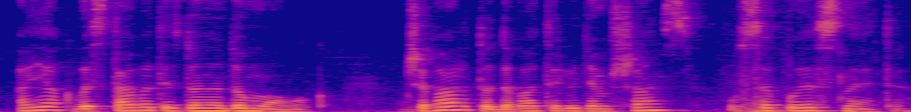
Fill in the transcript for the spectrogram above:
А як ви ставитесь до недомовок? Чи варто давати людям шанс усе пояснити?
